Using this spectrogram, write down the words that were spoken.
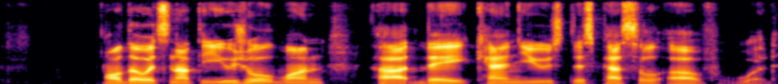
Although it's not the usual one, uh, they can use this pestle of wood.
